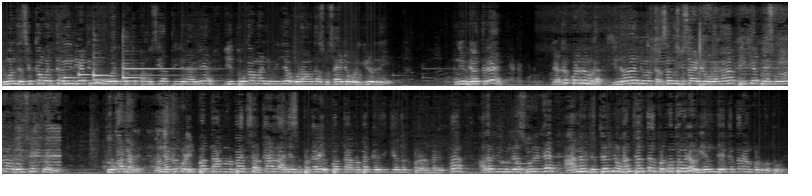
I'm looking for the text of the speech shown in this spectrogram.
ಈ ಒಂದು ಸಿಕ್ಕ ಮತ್ತೆ ಈ ರೇಟಿಗೆ ಹೋಯ್ತು ಬಿಟ್ಟಪ್ಪ ನುಸಿ ಏನಾಗ್ರಿ ಈ ತೂಕ ಮಾಡಿ ನೀವು ಇಲ್ಲೇ ಸೊಸೈಟಿ ಸೊಸೈಟಿಗಳಿಗೆ ಇಡ್ರಿ. ನೀವ್ ಹೇಳ್ತೀರಿ? ಲೆಟರ್ ಕೊಡ್ರಿ ನಮ್ಗೆ. ಇದ ನಿಮ್ಮ ಕಸಂಗ ಸೊಸೈಟಿ ಒಳಗ ಪಿ ಕೆ ಪ್ಲಸ್ ಒಳಗ ನಾವು ರೈತ ತೂಕ ಮಾಡ್ರಿ ಒಂದ್ ಲೆಟರ್ ಕೊಡಿ, ಇಪ್ಪತ್ನಾಲ್ಕು ರೂಪಾಯಿ ಸರ್ಕಾರದ ಆದೇಶ ಪ್ರಕಾರ ಇಪ್ಪತ್ನಾಲ್ಕು ರೂಪಾಯಿ ಖರೀದಿ ಕೇಂದ್ರ ಪ್ರಾರಂಭ ಮಾಡಿಪ್ಪ ಅದಕ್ಕೆ ನೀವು ಸೂರ್ಯಗೆ ಆಮೇಲೆ ಡಿಟೇಲ್ ನೀವು ಹಂತ ಹಂತ ಕೊಟ್ಕೋತವ್ರಿ ಅವ್ರು. ಏನ್ ಬೇಕಂತ ನಾವು ಕೊಟ್ಕೋತವ್ರಿ.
